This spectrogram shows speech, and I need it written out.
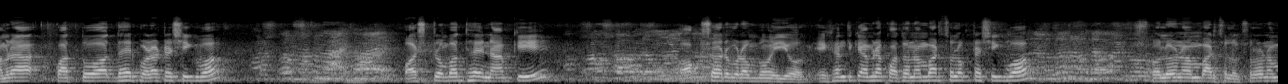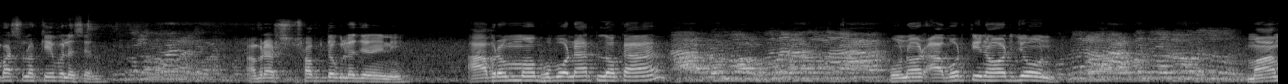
আমরা কত অধ্যায়ের পড়াটা শিখব? অষ্টম অধ্যায়ের নাম কি? অক্ষর ব্রহ্ম যোগ। এখান থেকে আমরা কত নম্বর শ্লোকটা শিখব? ষোলো নম্বর শ্লোক। ষোলো নম্বর শ্লোক কে বলেছেন? আমরা শব্দগুলো জেনে নিই। আব্রহ্ম ভুবনাথ লোকা। পুনরাবর্তিন অর্জুন। মাম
